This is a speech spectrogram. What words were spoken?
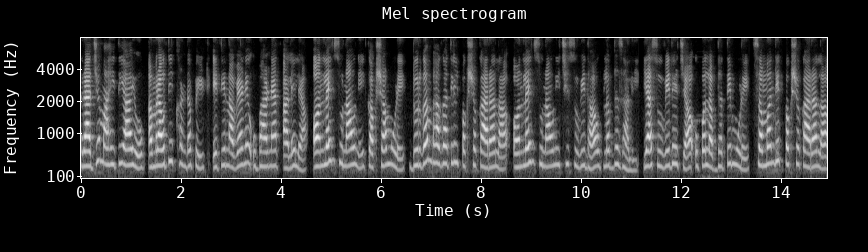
राज्य माहिती आयोग अमरावती खंडपीठ येथे नव्याने उभारण्यात आलेल्या ऑनलाईन सुनावणी कक्षामुळे दुर्गम भागातील पक्षकाराला ऑनलाईन सुनावणीची सुविधा उपलब्ध झाली. या सुविधेच्या उपलब्धतेमुळे संबंधित पक्षकाराला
